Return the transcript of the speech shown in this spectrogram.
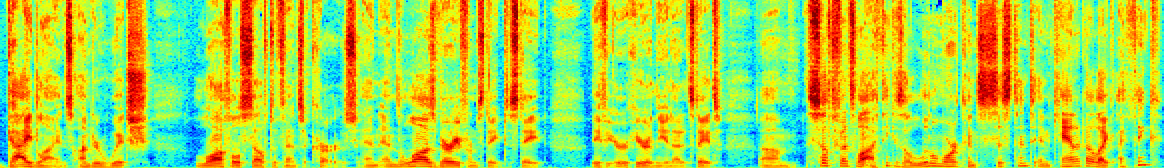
guidelines under which lawful self defense occurs. And, and the laws vary from state to state if you're here in the United States. Um, self defense law, I think, is a little more consistent in Canada. Like, I think.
